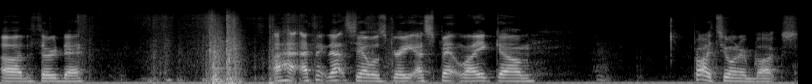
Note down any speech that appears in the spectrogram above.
Uh, the third day. I, I think that sale was great. I spent like um, probably 200 bucks.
